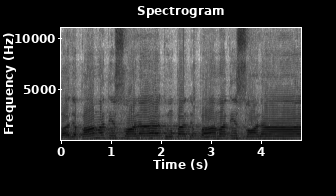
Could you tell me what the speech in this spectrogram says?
قد قامت الصلاة قد قامت الصلاة.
